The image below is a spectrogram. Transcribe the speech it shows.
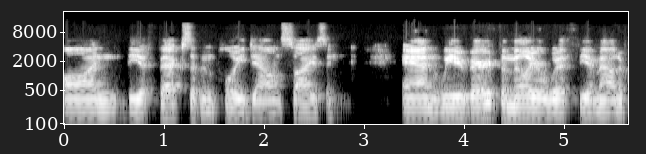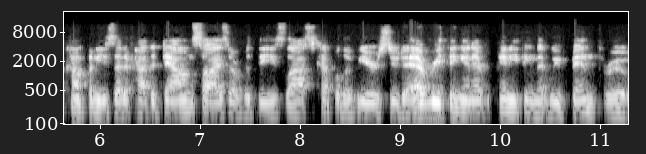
on the effects of employee downsizing and we're very familiar with the amount of companies that have had to downsize over these last couple of years due to everything and anything that we've been through.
